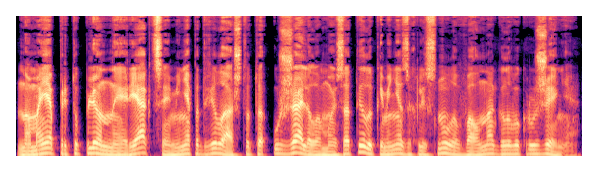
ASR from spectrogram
но моя притупленная реакция меня подвела, что-то ужалило мой затылок, и меня захлестнула волна головокружения.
